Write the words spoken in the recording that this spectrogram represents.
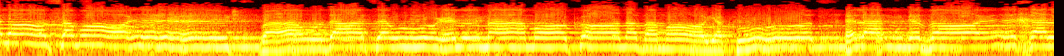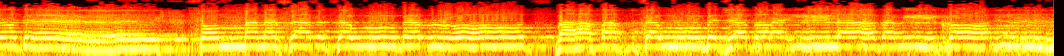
إلى سمائك وأودعته علم ما كان وما يكون إلى انقضاء خلقك ثم نسرته بالروب و میکائیل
